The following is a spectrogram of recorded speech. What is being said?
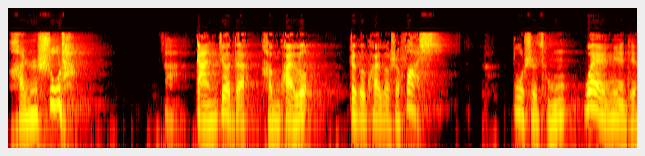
很舒畅，啊，感觉的很快乐。这个快乐是发喜，不是从外面的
